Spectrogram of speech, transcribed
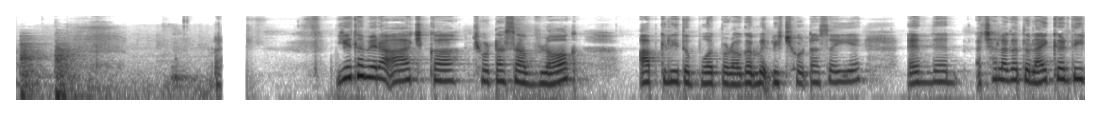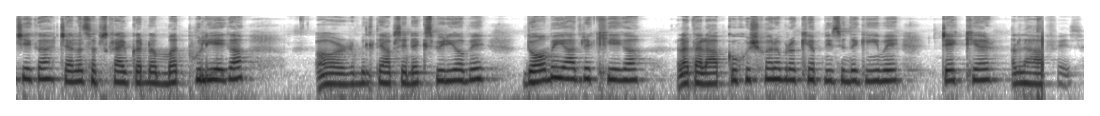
ये था मेरा आज का छोटा सा व्लॉग आपके लिए तो बहुत बड़ा होगा, मेरे लिए छोटा सा ही है। एंड देन अच्छा लगा तो लाइक कर दीजिएगा चैनल सब्सक्राइब करना मत भूलिएगा। और मिलते हैं आपसे नेक्स्ट वीडियो में। दुआ में याद रखिएगा। अल्लाह ताला आपको खुशखरब रखे अपनी ज़िंदगी में। टेक केयर अल्लाह हाफिज़।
